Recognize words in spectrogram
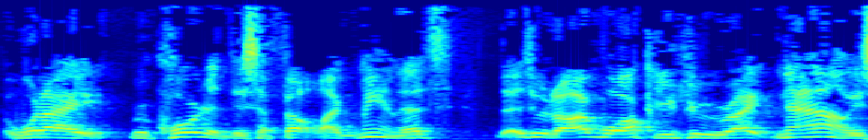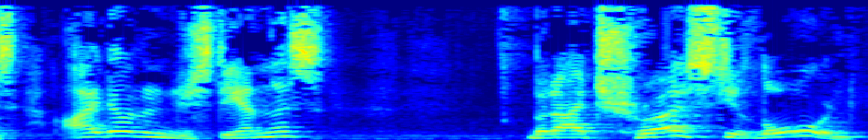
When I recorded this, I felt like, man, that's, that's what I'm walking through right now is I don't understand this, but I trust you, Lord,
